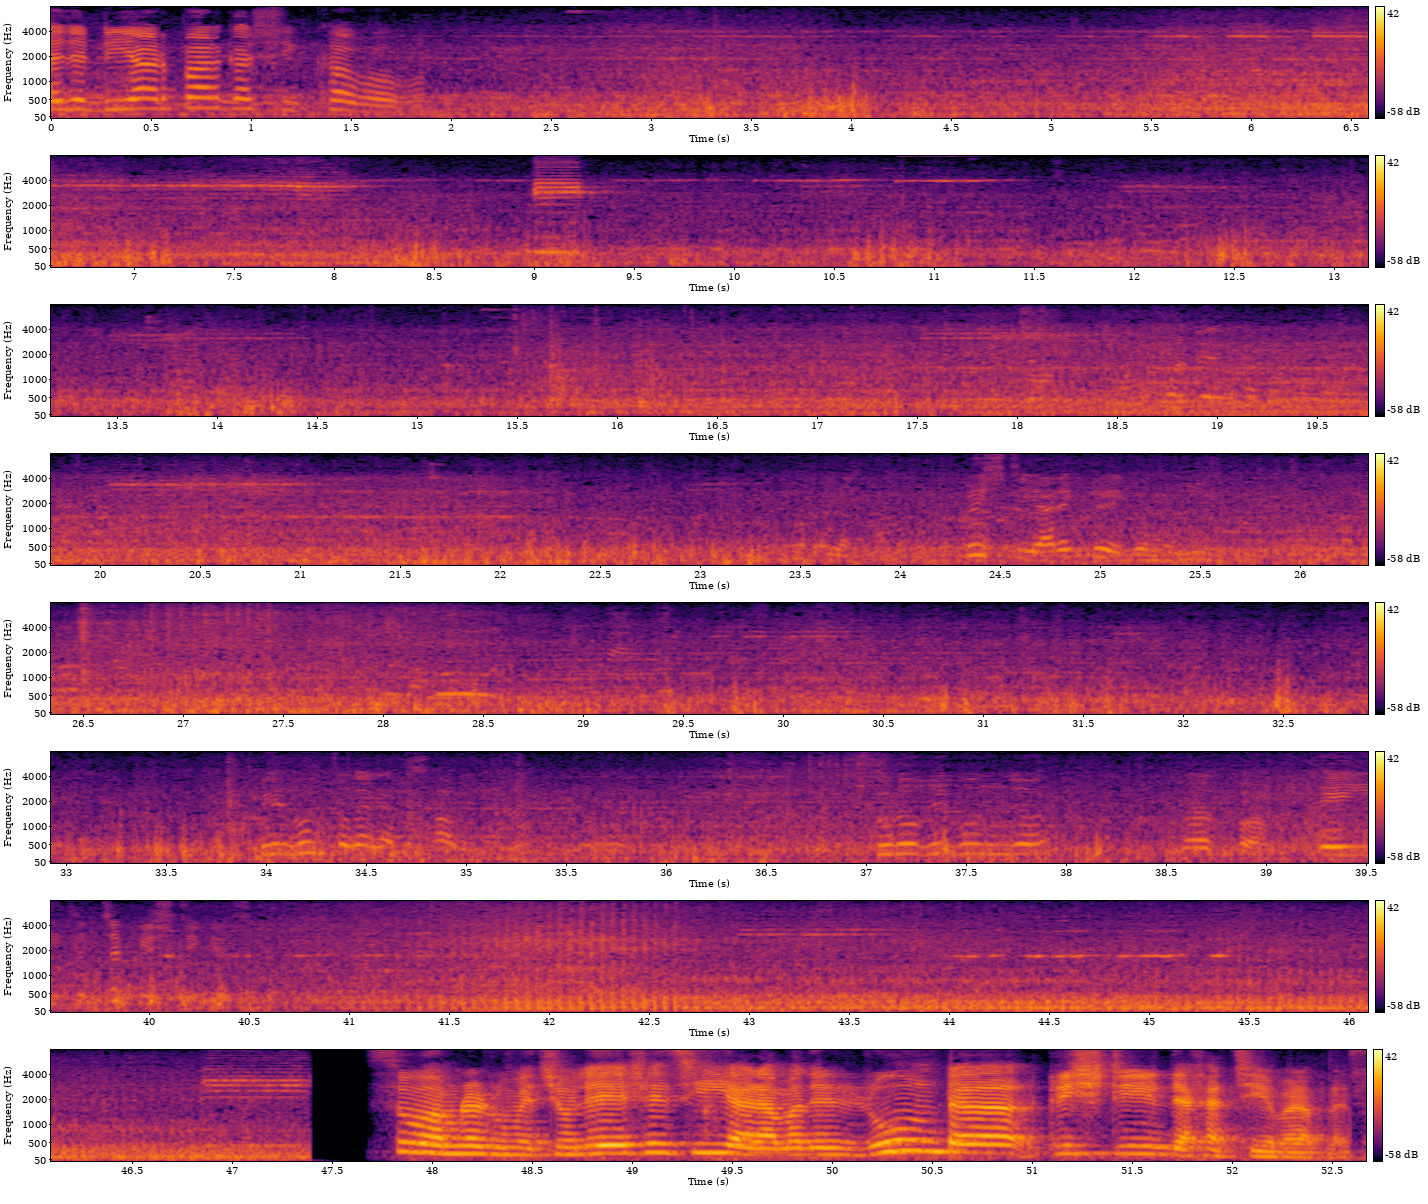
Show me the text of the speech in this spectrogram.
এই যে ডিয়ার পার্ক আর শিক্ষা ভবন। বৃষ্টি আরেকটু এগোনো। বীরভূম চলে গেছে সুরভিকুঞ্জ তারপর এই হচ্ছে আমরা রুমে চলে এসেছি, আর আমাদের রুমটা কৃষ্টির দেখাচ্ছি এবার আপনার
